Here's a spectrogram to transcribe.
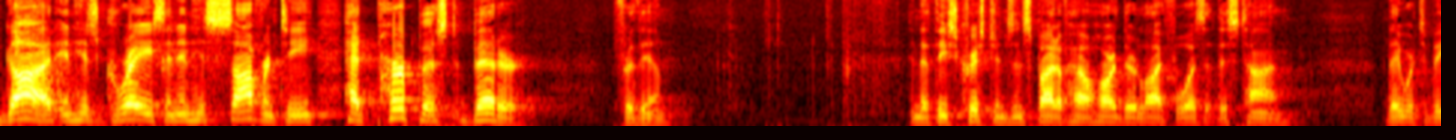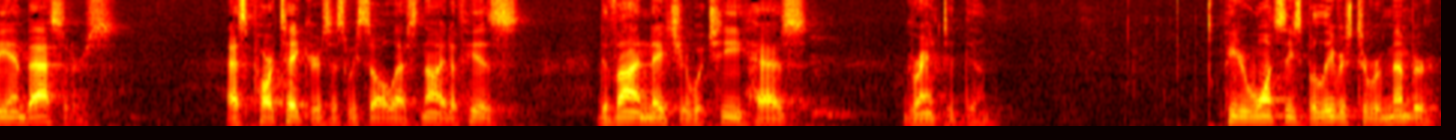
God, in His grace and in His sovereignty, had purposed better for them. And that these Christians, in spite of how hard their life was at this time, they were to be ambassadors as partakers, as we saw last night, of His divine nature, which He has granted them. Peter wants these believers to remember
